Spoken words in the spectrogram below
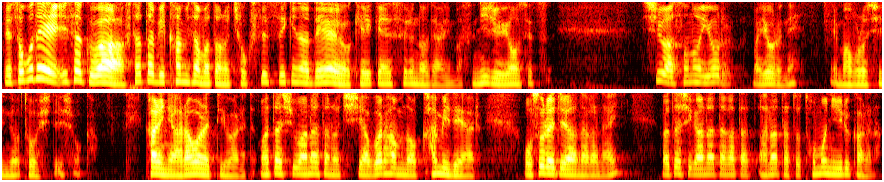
でそこでイサクは再び神様との直接的な出会いを経験するのであります24節主はその夜、まあ、夜ね幻の通しでしょうか彼に現れて言われた。私はあなたの父アブラハムの神である。恐れてはならない。私があなた方、あなたと共にいるからだ。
